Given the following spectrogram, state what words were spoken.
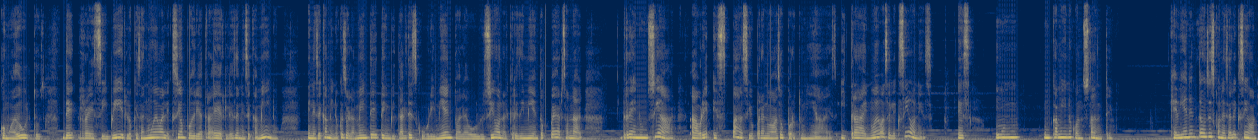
como adultos, de recibir lo que esa nueva lección podría traerles en ese camino, en ese camino que solamente te invita al descubrimiento, a la evolución, al crecimiento personal. Renunciar abre espacio para nuevas oportunidades y trae nuevas elecciones. Es un, un camino constante. ¿Qué viene entonces con esa elección?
